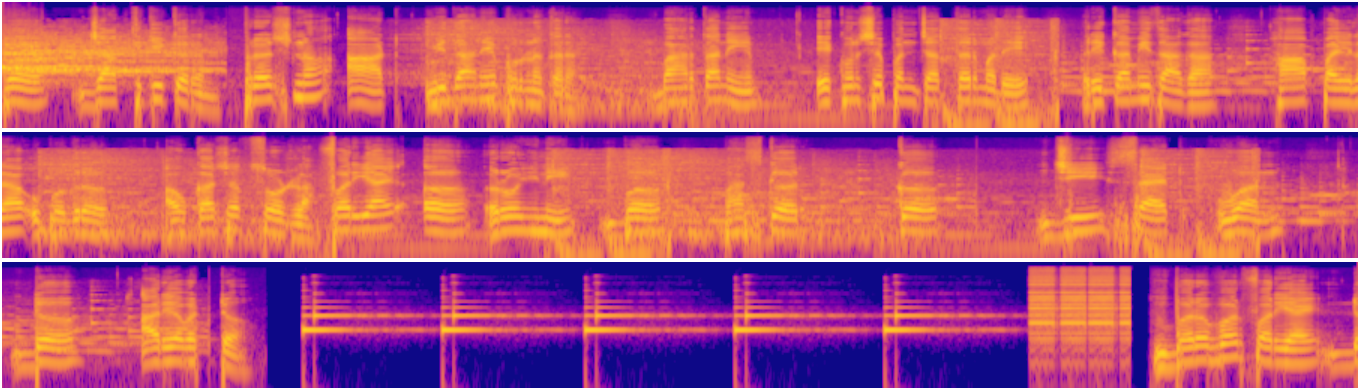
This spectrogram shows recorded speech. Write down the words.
ब जागतिकीकरण. प्रश्न आठ विधाने पूर्ण करा. भारताने एकोणीसशे पंच्याहत्तरमध्ये रिकामी जागा हा पहिला उपग्रह अवकाशात सोडला. पर्याय अ रोहिणी ब भास्कर क जी सॅट वन ड आर्यभट्ट. बरोबर पर्याय ड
